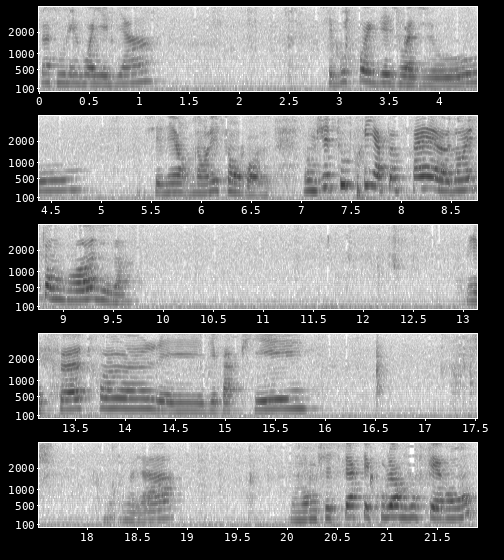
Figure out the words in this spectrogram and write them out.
Que vous les voyez bien. C'est beaucoup avec des oiseaux. C'est dans les tons roses. Donc j'ai tout pris à peu près euh, dans les tons roses. Les feutres, les, papiers. Voilà. Donc j'espère que les couleurs vous plairont.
